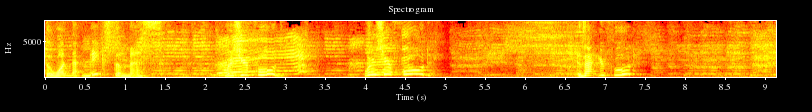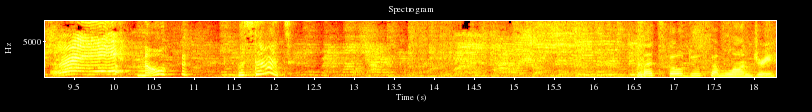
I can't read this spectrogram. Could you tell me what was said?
the one that makes the mess. Where's your food? Where's your food? Is that your food? No? What's that? Let's go do some laundry.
